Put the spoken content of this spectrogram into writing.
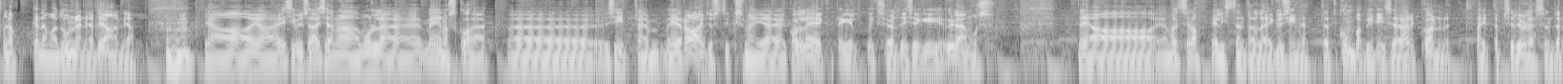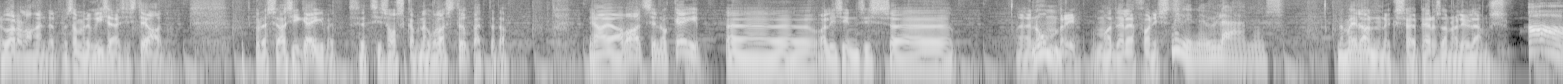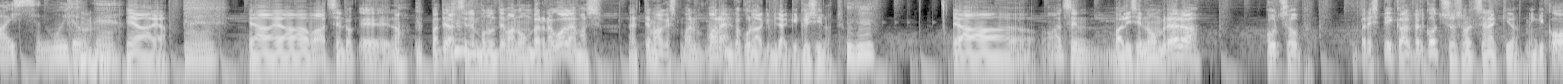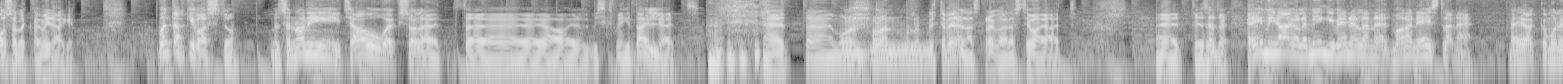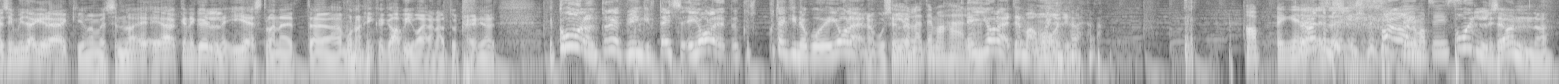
noh, keda ma tunnen ja tean ja mm, -hmm. ja, ja esimese asjana mulle meenus kohe äh, siit meie raadiost üks meie kolleeg, tegelikult võiks öelda isegi ülemus. ja, ja mõtlesin, noh helistan talle ja küsin, et, et kumba pidi see värk on, et aitab selle ülesande nagu ära lahendada, et me saame nagu ise siis teada et kuidas see asi käib, et, et siis oskab nagu last õpetada. ja, ja vaatasin, okei okay, äh,, valisin siis äh, numbri oma telefonist. milline ülemus? No meil on üks personaliülemus. aa, issand muidugi. ja, ja, ja, ja ja, ja vaatasin, noh, ma teadsin, et mul on tema number nagu olemas, et tema käest ma olen varem ka kunagi midagi küsinud mm. -hmm. ja vaatasin, valisin numbri ära, kutsub päris pikalt veel kutsus, mõtlesin äkki mingi koosolek või midagi. võtabki vastu, mõtlesin no nii, tšau, eks ole, et äh, ja veel viskas mingit nalja, et, et äh, mul on, mul on, mul on ühte venelast praegu hädasti vaja, et. Et ja sealt tuli, ei, mina ei ole mingi venelane, et ma olen eestlane ei hakka mulle siin midagi rääkima, ma ütlesin, no heakene küll, eestlane, et äh, mul on ikkagi abi vaja natuke ja nii. ja kuulan, kurat mingi täitsa ei ole, kuidagi nagu ei ole nagu selle. ei ole tema hääl. ei ole tema moodi appi, kellele sa helistasid siis? pull see on noh.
